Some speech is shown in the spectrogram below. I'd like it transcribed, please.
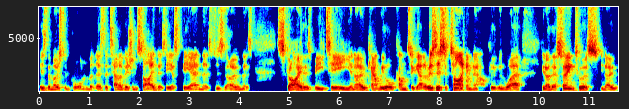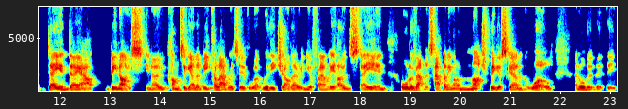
is the most important, but there's the television side. There's ESPN. There's DAZN. There's Sky, there's BT, you know, can we all come together? Is this a time now, Kugan, where, you know, they're saying to us, you know, day in, day out, be nice, you know, come together, be collaborative, work with each other in your family homes, stay in, all of that that's happening on a much bigger scale in the world, and all the, the, the,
